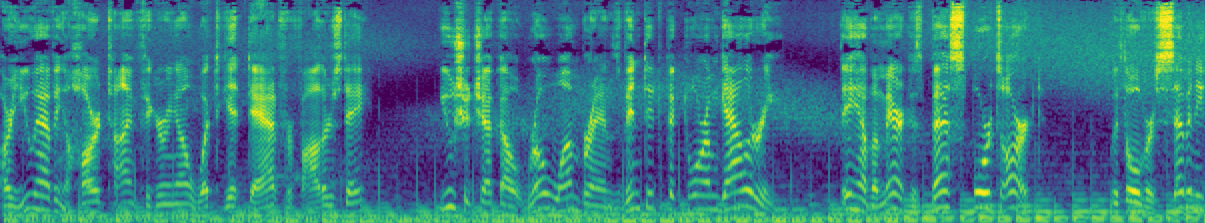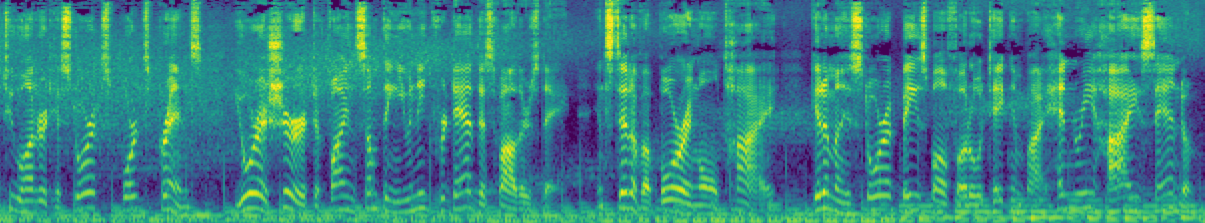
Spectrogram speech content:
Are you having a hard time figuring out what to get dad for Father's Day? You should check out Row 1 Brand's Vintage Pictorum Gallery. They have America's best sports art. With over 7,200 historic sports prints, you're assured to find something unique for dad this Father's Day. Instead of a boring old tie, get him a historic baseball photo taken by Henry High Sandom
